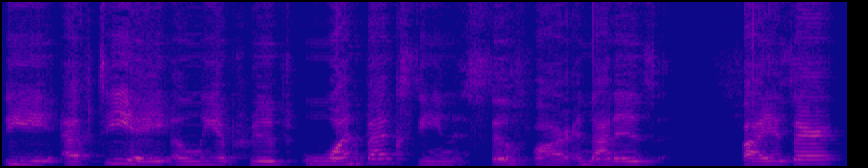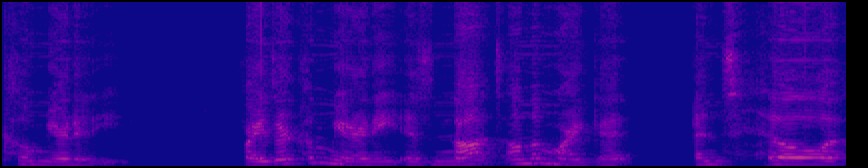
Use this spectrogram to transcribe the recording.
The FDA only approved one vaccine so far, and that is Pfizer Comirnaty. Pfizer Comirnaty is not on the market until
